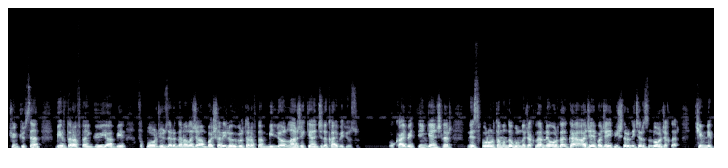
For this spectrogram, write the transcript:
Çünkü sen bir taraftan güya bir futbolcu üzerinden alacağın başarıyla öbür taraftan milyonlarca gencini kaybediyorsun. O kaybettiğin gençler ne spor ortamında bulunacaklar ne orada acayip acayip işlerin içerisinde olacaklar. Kimlik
